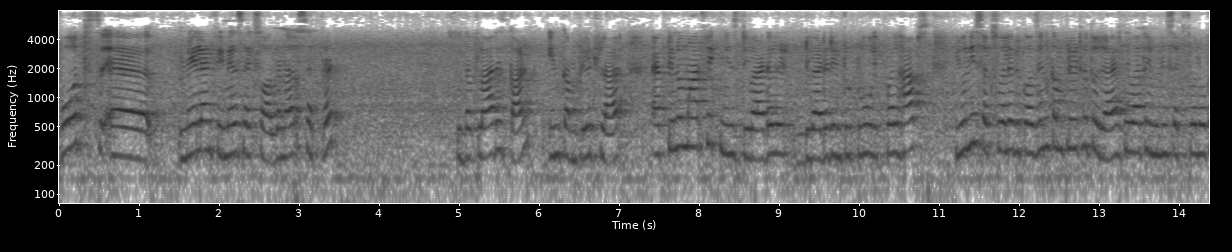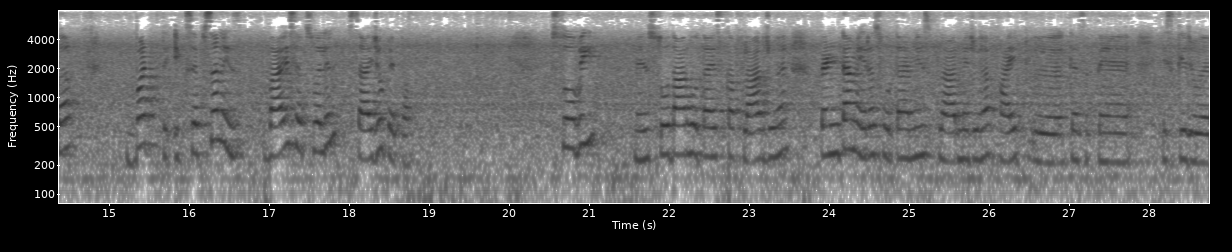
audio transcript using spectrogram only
both male and female sex organ are separate so the flower is called incomplete flower actinomorphic means divided divided into two equal halves unisexual है because incomplete है तो ज़ाहिर सी बात है unisexual होगा but the exception is bisexual in Saizopepa सोवी मीन्स सोदार होता है इसका फ्लावर जो है पेंटामेरस होता है मीन्स फ्लावर में जो है फाइव कह सकते हैं इसके जो है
